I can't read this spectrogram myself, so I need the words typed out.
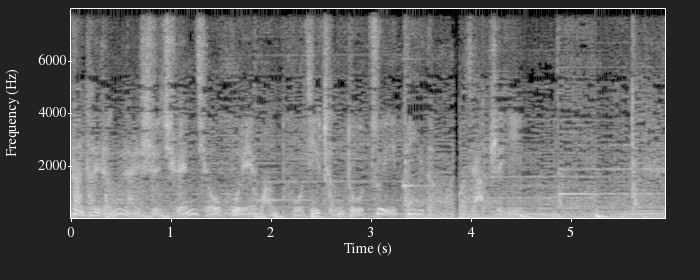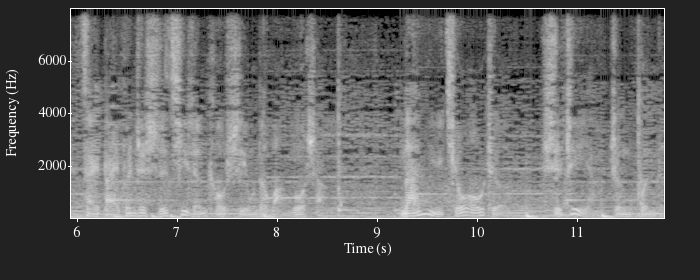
但它仍然是全球互联网普及程度最低的国家之一。 在百分之十七人口使用的网络上，男女求偶者是这样征婚的：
